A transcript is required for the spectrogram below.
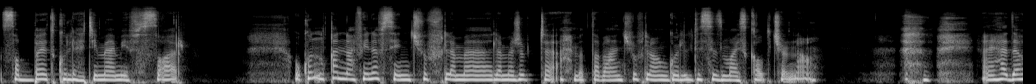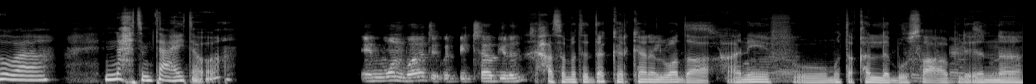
صبيت كل اهتمامي في الصغار وكنت نقنع في نفسي نشوف لما لما جبت أحمد طبعا نشوف لو نقول this is my sculpture now. يعني هذا هو النحت متاعي توا. In one word, it would be turbulent. حسب ما تتذكر كان الوضع عنيف ومتقلب وصعب لأن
